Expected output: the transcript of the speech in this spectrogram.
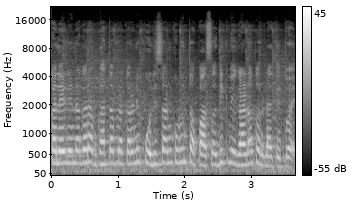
कलेनीनगर अपघाताप्रकरणी पोलिसांकडून तपास अधिक वेगानं करण्यात येतोय.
